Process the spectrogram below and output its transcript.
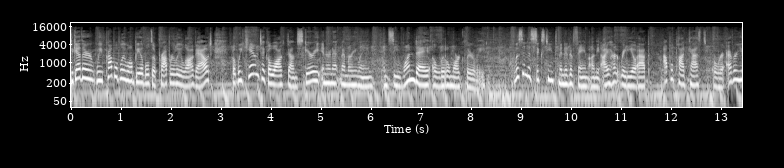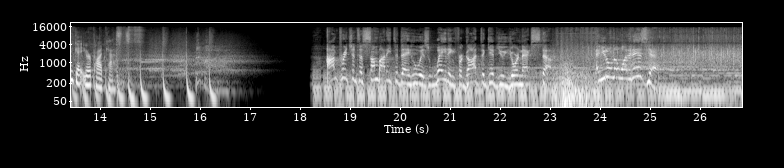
Together, we probably won't be able to properly log out, but we can take a walk down scary internet memory lane and see one day a little more clearly. Listen to 16th Minute of Fame on the iHeartRadio app, Apple Podcasts, or wherever you get your podcasts. I'm preaching to somebody today who is waiting for God to give you your next step. And you don't know what it is yet.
